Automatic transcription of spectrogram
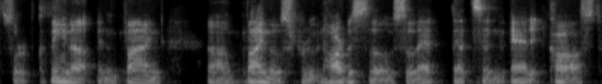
sort of clean up and find um, find those fruit and harvest those. So that that's an added cost.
